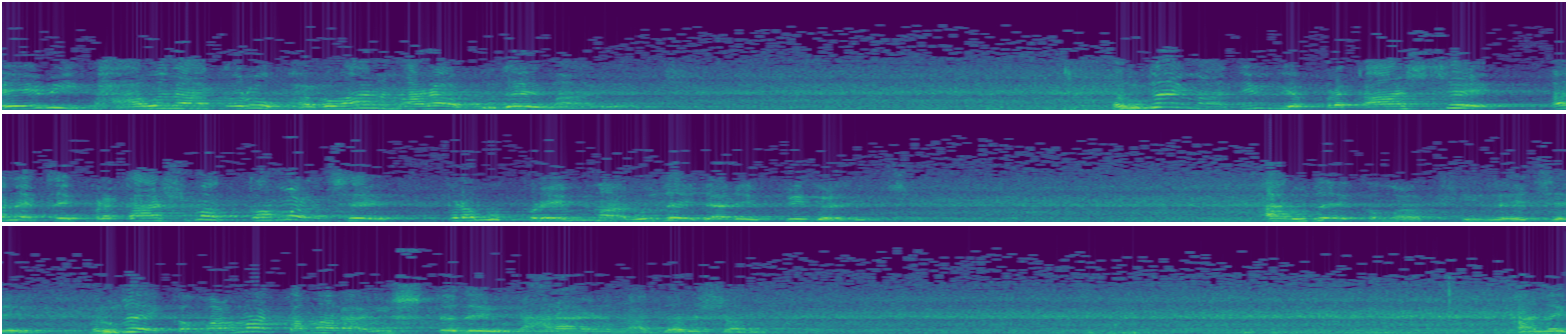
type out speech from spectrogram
એવી ભાવના કરો ભગવાન મારા હૃદયમાં આવ્યા છે દિવ્ય પ્રકાશ છે અને તે પ્રકાશમાં કમળ છે. પ્રભુ પ્રેમમાં હૃદય જયારે પીગળે છે. આ હૃદય કમળ ખીલે છે. હૃદય કમળમાં તમારા ઈષ્ટદેવ નારાયણના દર્શન. અને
